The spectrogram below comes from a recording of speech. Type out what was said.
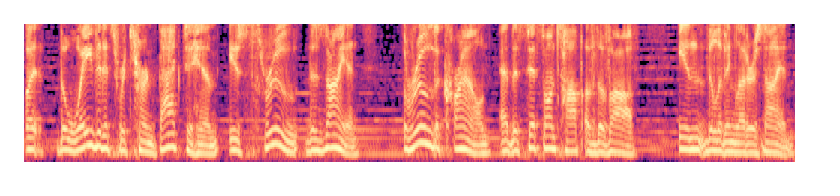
But the way that it's returned back to him is through the Zayin, through the crown that sits on top of the Vav in the living letter Zayin.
